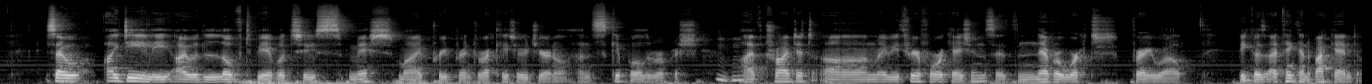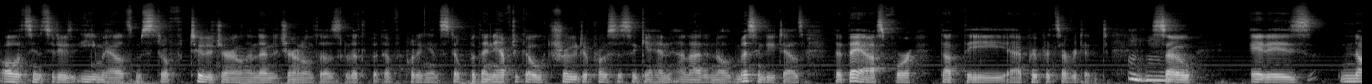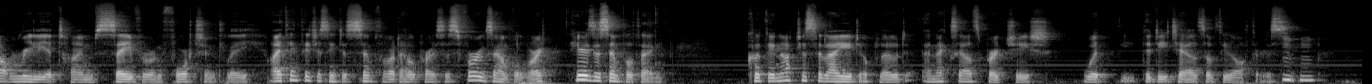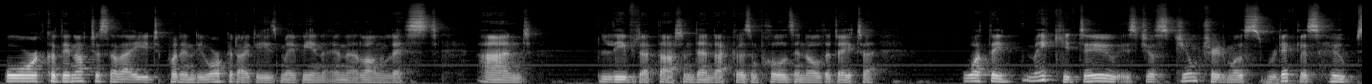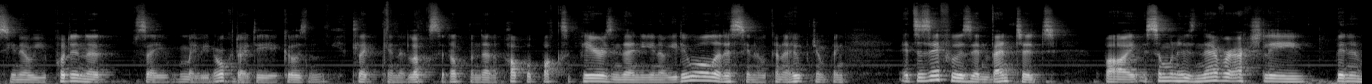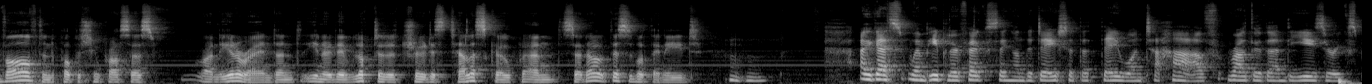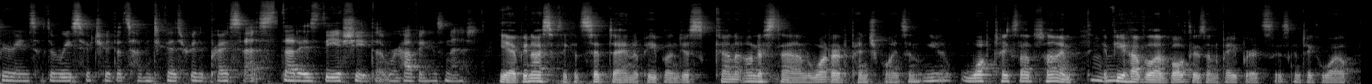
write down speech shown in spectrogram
So ideally, I would love to be able to submit my preprint directly to a journal and skip all the rubbish. I've tried it on maybe three or four occasions. It's never worked very well because I think on the back end, all it seems to do is email some stuff to the journal, and then the journal does a little bit of putting in stuff. But then you have to go through the process again and add in all the missing details that they asked for that the uh, preprint server didn't. So it is not really a time saver, unfortunately. I think they just need to simplify the whole process. For example, right? Here's a simple thing. Could they not just allow you to upload an Excel spreadsheet with the details of the authors? Mm-hmm. Or could they not just allow you to put in the ORCID IDs maybe in, in a long list and leave it at that and then that goes and pulls in all the data? What they make you do is just jump through the most ridiculous hoops. You know, you put in a say maybe an ORCID ID, it goes and you click and it looks it up and then a pop-up box appears and then you know you do all of this, you know, kind of hoop jumping. It's as if it was invented by someone who's never actually been involved in the publishing process on the other end and you know they've looked at it through this telescope and said oh this is what they need mm-hmm. I guess when people are focusing on the data that they want to have rather than the user experience of the researcher that's having to go through the process, that is the issue that we're having, isn't it? yeah it'd be nice if they could sit down with people and just kind of understand what are the pinch points and you know what takes a lot of time. Hmm. If you have a lot of authors on a paper it's, it's going to take a while.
